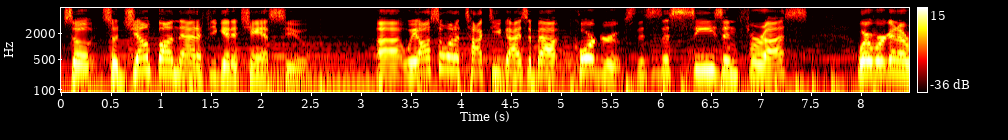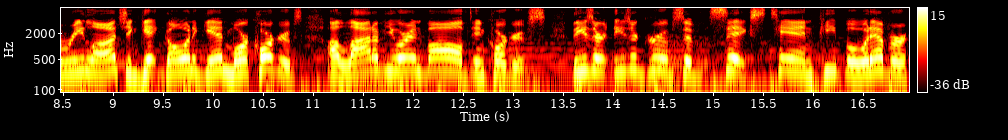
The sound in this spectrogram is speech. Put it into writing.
so so jump on that if you get a chance to. Uh, we also want to talk to you guys about core groups. This is a season for us where we're going to relaunch and get going again more core groups. A lot of you are involved in core groups. These are these are groups of six ten people whatever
